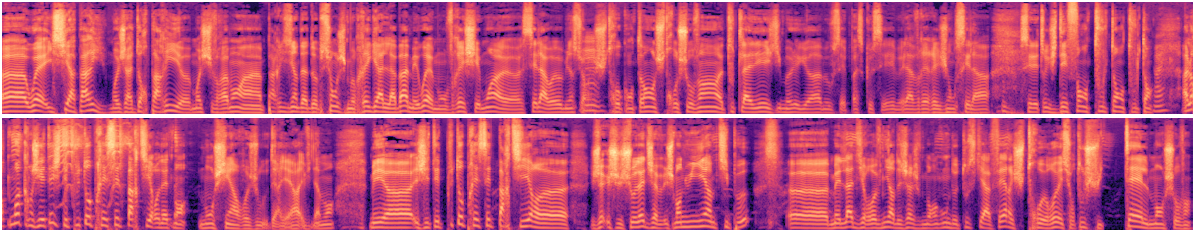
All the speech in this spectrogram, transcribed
Euh, ouais, ici à Paris. Moi, j'adore Paris. Euh, moi, je suis vraiment un Parisien d'adoption. Je me régale là-bas. Mais ouais, mon vrai chez moi, euh, c'est là. Ouais, ouais, bien sûr. Mm. Je suis trop content. Je suis trop chauvin. Euh, Toute l'année, je dis, mais les gars, mais vous savez pas ce que c'est. Mais la vraie région, c'est là. C'est les trucs que je défends tout le temps, tout le temps. Ouais. Alors que moi, quand j'y étais, j'étais plutôt pressé de partir, honnêtement. Mon chien rejoue derrière, évidemment. Mais euh, j'étais plutôt pressé de partir. Euh, je, je, je suis honnête, je m'ennuyais un petit peu. Euh, mais là, d'y revenir, déjà, je me rends compte de tout ce qu'il y a à faire et je suis trop heureux. Et surtout, je suis tellement chauvin.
